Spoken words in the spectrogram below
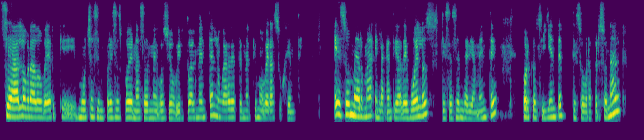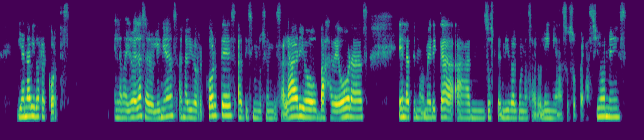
Se ha logrado ver que muchas empresas pueden hacer negocio virtualmente en lugar de tener que mover a su gente. Eso merma en la cantidad de vuelos que se hacen diariamente, por consiguiente, te sobra personal y han habido recortes. En la mayoría de las aerolíneas han habido recortes, a disminución de salario, baja de horas, en Latinoamérica han suspendido algunas aerolíneas sus operaciones,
